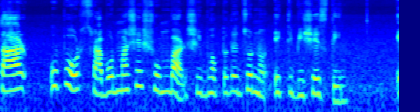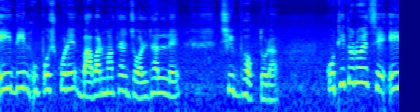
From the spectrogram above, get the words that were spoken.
তার উপর শ্রাবণ মাসের সোমবার শিব ভক্তদের জন্য একটি বিশেষ দিন। এই দিন উপোস করে বাবার মাথায় জল ঢাললে শিব ভক্তরা। কথিত রয়েছে, এই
